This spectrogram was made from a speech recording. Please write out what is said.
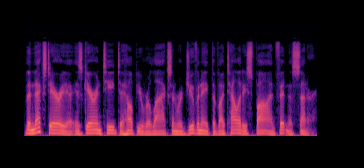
The next area is guaranteed to help you relax and rejuvenate the Vitality Spa and Fitness Center.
